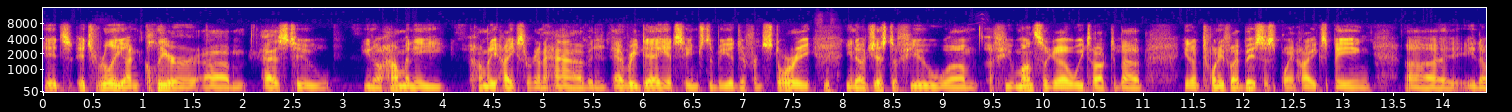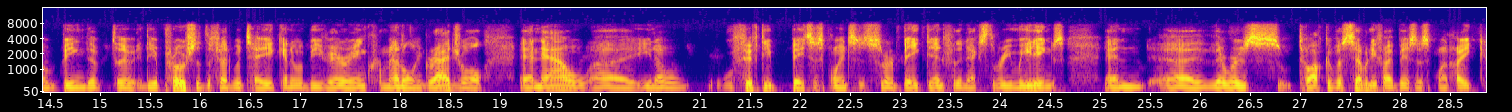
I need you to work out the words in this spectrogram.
It's it's really unclear um, as to you know how many how many hikes we're going to have. And every day it seems to be a different story. you know, just a few um, a few months ago we talked about you know 25 basis point hikes being uh, you know being the, the the approach that the Fed would take, and it would be very incremental and gradual. And now uh, you know 50 basis points is sort of baked in for the next three meetings. And uh, there was talk of a 75 basis point hike,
